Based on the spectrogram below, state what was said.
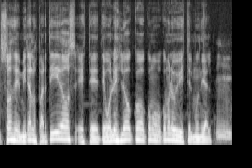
¿Sos de mirar los partidos? Este, ¿Te volvés loco? ¿Cómo, ¿Cómo lo viviste el Mundial? Y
